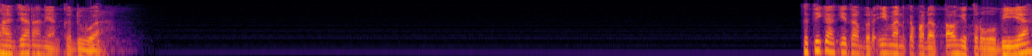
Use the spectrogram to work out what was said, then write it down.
Pelajaran yang kedua, Ketika kita beriman kepada tauhid rububiyah,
